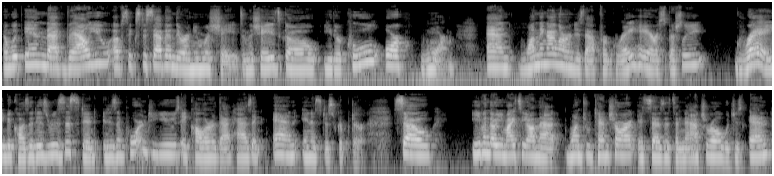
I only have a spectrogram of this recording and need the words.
And within that value of six to seven, there are numerous shades and the shades go either cool or warm. And one thing I learned is that for gray hair, especially gray, because it is resistant, it is important to use a color that has an N in its descriptor. So even though you might see on that 1 through 10 chart, it says it's a natural, which is N,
